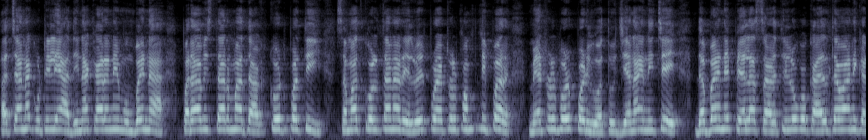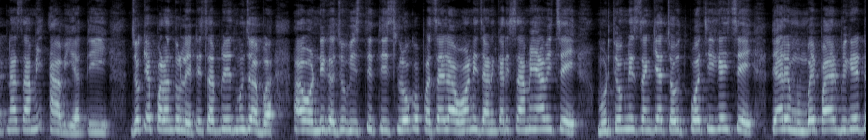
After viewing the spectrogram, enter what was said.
અચાનક ઉઠેલી આંધીના કારણે મુંબઈના પરા વિસ્તારમાં તાજકોટ પરથી સમાજ કોલતાના રેલવે પેટ્રોલ પંપની પર મેટ્રોલ બોર્ડ પડ્યું હતું, જેના નીચે દબાઈને પહેલાં સાડત્રીસ લોકો ઘાયલ થવાની ઘટના સામે આવી હતી. જોકે પરંતુ લેટેસ્ટ અપડેટ મુજબ, આ ઓંડી હજુ વીસથી ત્રીસ લોકો ફસાયેલા હોવાની જાણકારી સામે આવી છે. મૃત્યુઓની સંખ્યા ચૌદ પહોંચી ગઈ છે, ત્યારે મુંબઈ ફાયર બ્રિગેડ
